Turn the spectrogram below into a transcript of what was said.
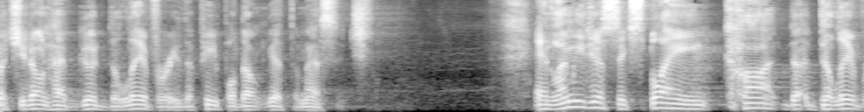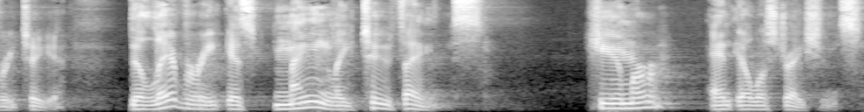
but you don't have good delivery, the people don't get the message. And let me just explain con- delivery to you. Delivery is mainly two things humor and illustrations.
